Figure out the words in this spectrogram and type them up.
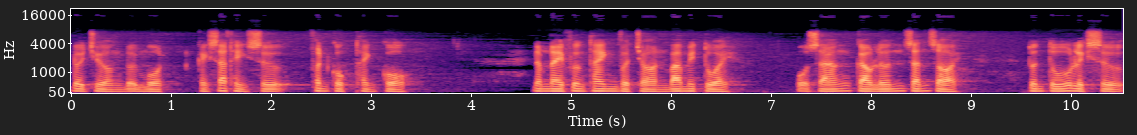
Đội trưởng đội 1 cảnh sát hình sự, phân cục thành cổ. Năm nay Phương Thanh vừa tròn 30 tuổi, bộ dáng cao lớn rắn giỏi, tuấn tú lịch sự.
